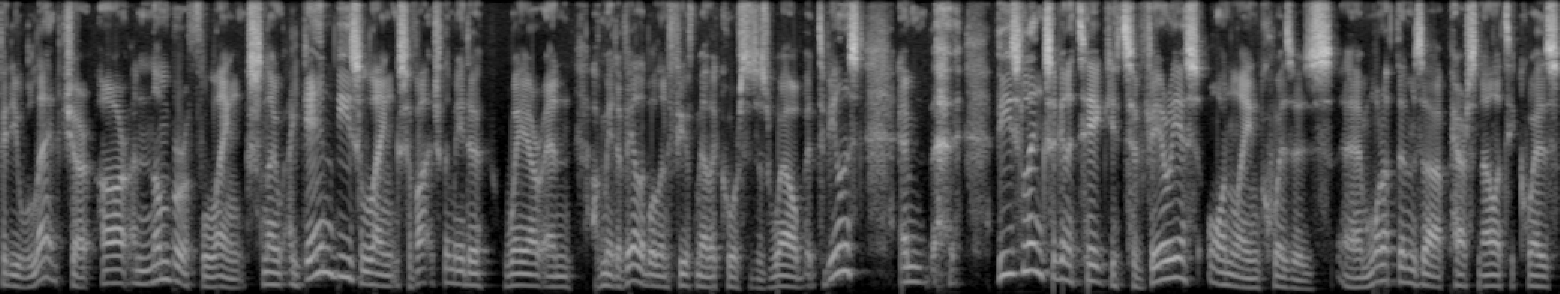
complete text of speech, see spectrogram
video lecture are a number of links. Now, again, these links have actually made aware and I've made available in a few of my other courses as well. But to be honest, um, these links are going to take you to various online quizzes. Um, one of them is a personality quiz.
